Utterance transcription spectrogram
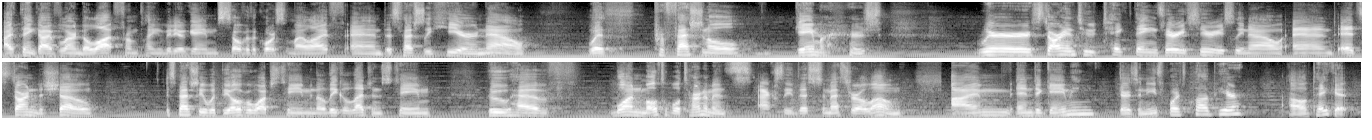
I think I've learned a lot from playing video games over the course of my life, and especially here now with professional gamers. We're starting to take things very seriously now, and it's starting to show, especially with the Overwatch team and the League of Legends team, who have won multiple tournaments actually this semester alone. I'm into gaming. There's an esports club here. I'll take it.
